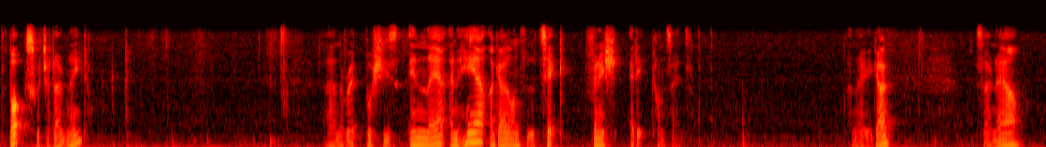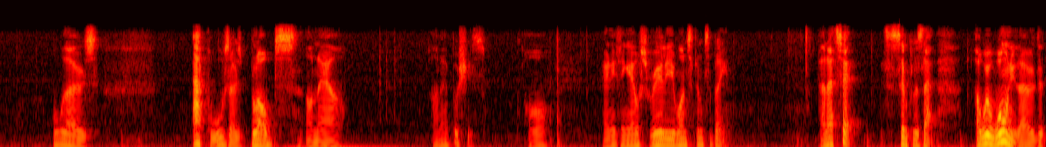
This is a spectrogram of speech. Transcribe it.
the box, which I don't need. And the red bush is in there. And here I go onto the tick, finish edit content. And there you go. So now all those apples, those blobs, are now on our bushes or anything else really you wanted them to be. And that's it. It's as simple as that. I will warn you though that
